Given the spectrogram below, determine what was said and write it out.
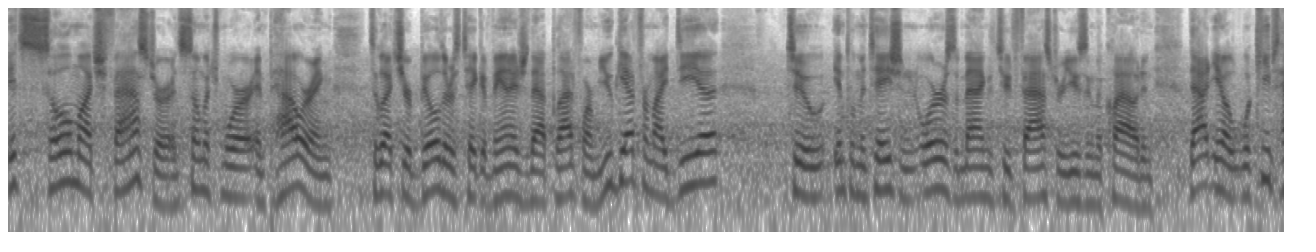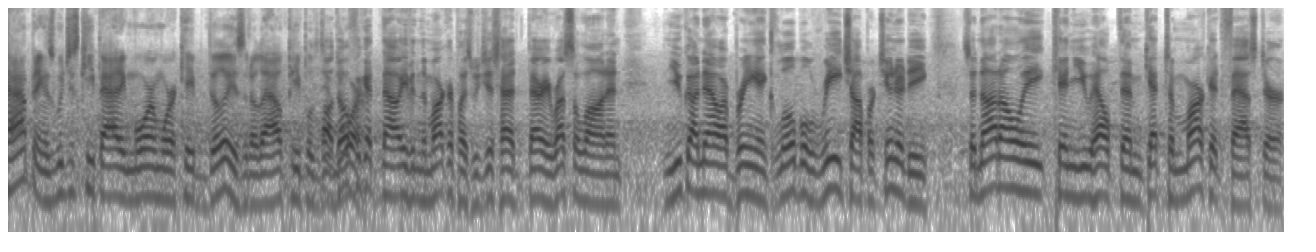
it's so much faster and so much more empowering to let your builders take advantage of that platform. You get from idea to implementation orders of magnitude faster using the cloud. And that, you know, what keeps happening is we just keep adding more and more capabilities that allow people to well, do more. Well, don't forget now even the marketplace, we just had Barry Russell on and you got now are bringing a global reach opportunity. So not only can you help them get to market faster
